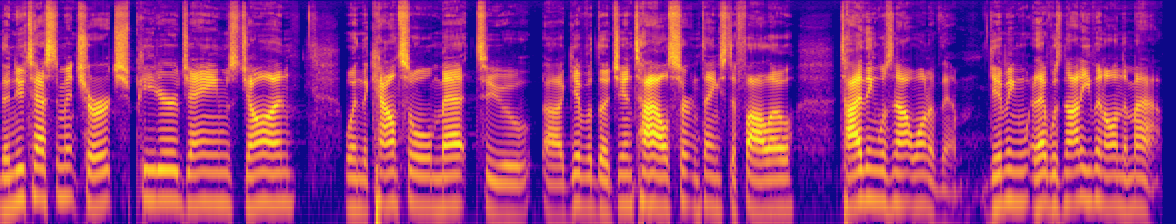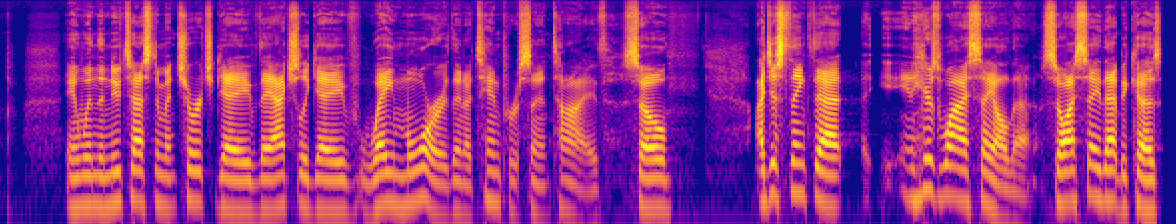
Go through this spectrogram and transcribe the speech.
The New Testament church, Peter, James, John, when the council met to uh, give the Gentiles certain things to follow, tithing was not one of them. Giving, that was not even on the map. And when the New Testament church gave, they actually gave way more than a 10% tithe. So I just think that, and here's why I say all that. So I say that because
